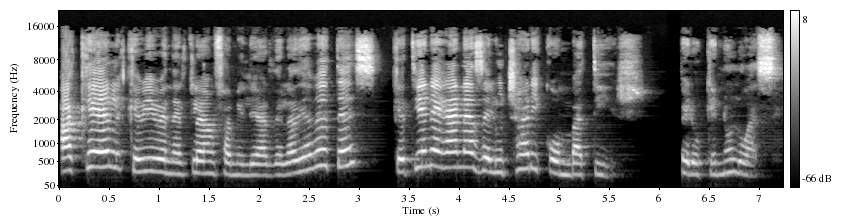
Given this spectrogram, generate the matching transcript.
aquel que vive en el clan familiar de la diabetes, que tiene ganas de luchar y combatir, pero que no lo hace,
